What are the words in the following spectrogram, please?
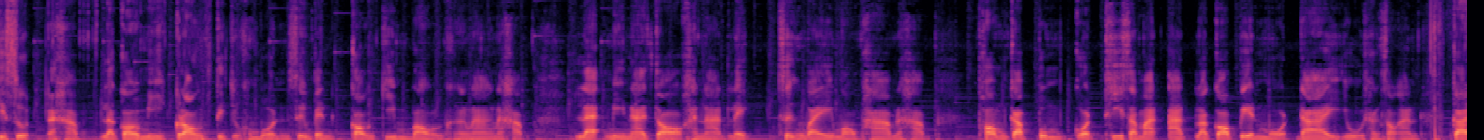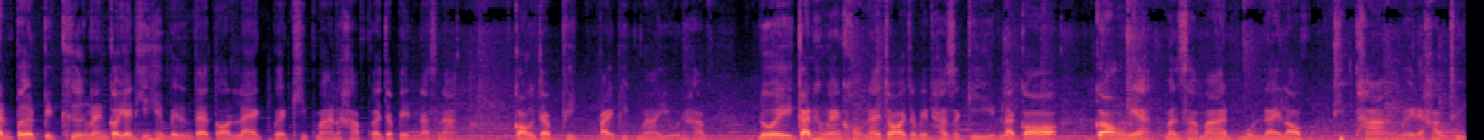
ที่สุดนะครับ แล้วก็มีกล้องติดอยู่ข้างบน ซึ่งเป็นกล้องกิมบอลข้างล่างนะครับ และมีหน้าจอขนาดเล็ก ซึ่งไว้มองภาพนะครับ พร้อมกับปุ่มกดที่สามารถอัดแล้วก็เปลี่ยนโหมดได้อยู่ทั้ง 2 อัน การเปิดปิดเครื่องนั้นก็อย่างที่เห็นไปตั้งแต่ตอนแรกเปิดคลิปมานะครับ ก็จะเป็นลักษณะกล้องจะพลิกไปพลิกมาอยู่นะครับ โดยการทำงานของหน้าจอจะเป็นทัชสกรีนแล้วก็กล้องเนี่ยมันสามารถหมุนได้รอบทิศทางเลยนะครับ ถึง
